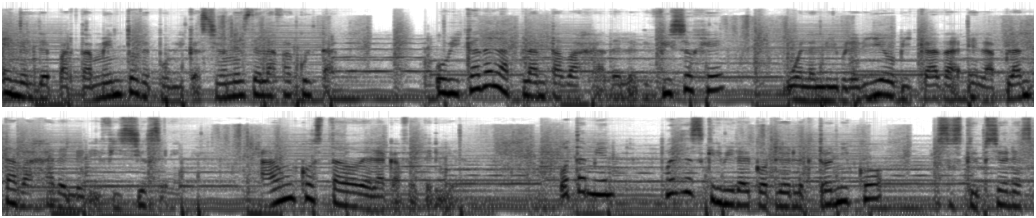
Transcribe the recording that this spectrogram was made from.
en el Departamento de Publicaciones de la Facultad ubicada en la planta baja del edificio G o en la librería ubicada en la planta baja del edificio C, a un costado de la cafetería. O también puedes escribir al correo electrónico suscripciones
